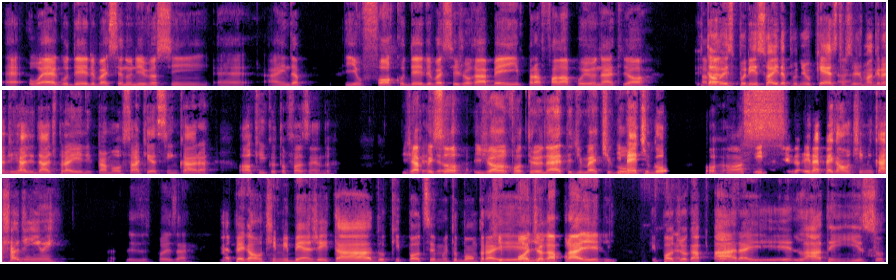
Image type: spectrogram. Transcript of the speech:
É, o ego dele vai ser no nível assim, é, ainda. E o foco dele vai ser jogar bem pra falar pro United, ó. tá talvez por isso a ida pro Newcastle É. seja uma grande realidade para ele, para mostrar que assim, cara, ó o que que eu tô fazendo. Já Entendeu? pensou? E joga contra o United e mete E gol. mete gol. Porra. Nossa. E, e vai pegar um time encaixadinho, hein? Pois é. Vai pegar um time bem ajeitado que pode ser muito bom para Que ele. pode jogar pra ele. Que pode né? jogar Que pode- para ele, lá tem isso.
